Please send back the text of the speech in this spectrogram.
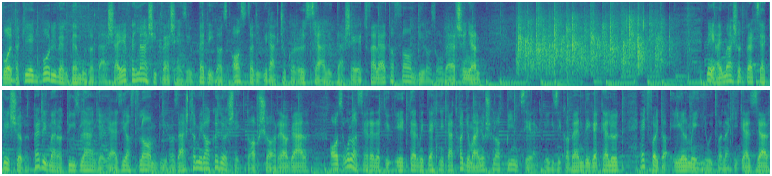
volt, aki egy borüveg bemutatásáért, egy másik versenyző pedig az asztali virágcsokor összeállításáért felelt a flambírozó versenyen. Néhány másodperccel később pedig már a tűz lángja jelzi a flambírozást, amire a közönség tapsal reagál. Az olasz eredetű éttermi technikát hagyományosan a pincérek végzik a vendégek előtt, egyfajta élmény nyújtva nekik ezzel.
